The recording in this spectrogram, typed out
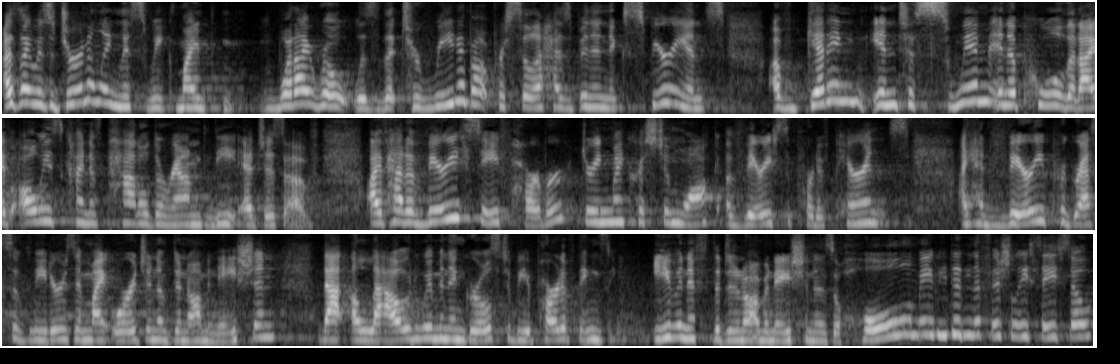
as I was journaling this week, my, what I wrote was that to read about Priscilla has been an experience of getting in to swim in a pool that I've always kind of paddled around the edges of. I've had a very safe harbor during my Christian walk, of very supportive parents. I had very progressive leaders in my origin of denomination that allowed women and girls to be a part of things, even if the denomination as a whole maybe didn't officially say so.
